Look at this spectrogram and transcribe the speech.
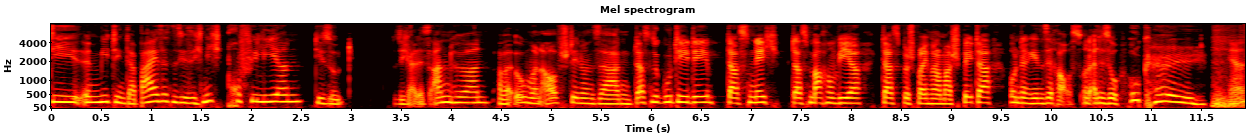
die im Meeting dabei sitzen, die sich nicht profilieren, die so sich alles anhören, aber irgendwann aufstehen und sagen, das ist eine gute Idee, das nicht, das machen wir, das besprechen wir nochmal später und dann gehen sie raus. Und alle so, okay. Ja,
